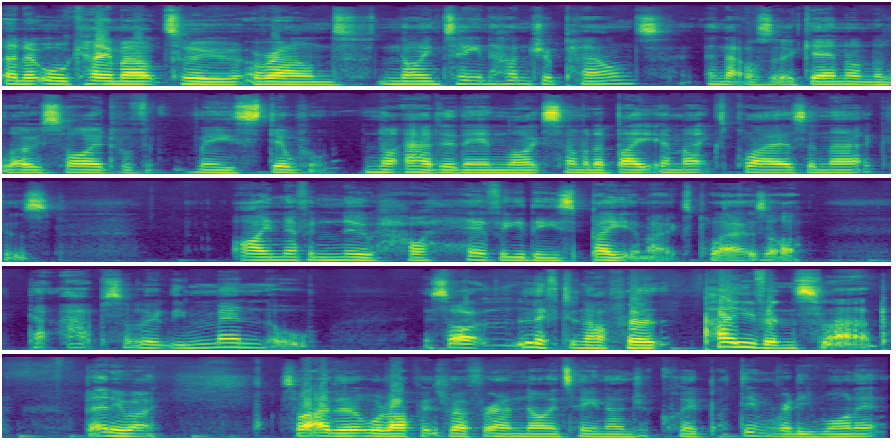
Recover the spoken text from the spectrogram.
And it all came out to around nineteen hundred pounds, and that was again on the low side with me still not adding in like some of the Betamax players and that because I never knew how heavy these Betamax players are. They're absolutely mental. It's like lifting up a paving slab. But anyway, so I added it all up. It's worth around 1900 quid, but I didn't really want it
